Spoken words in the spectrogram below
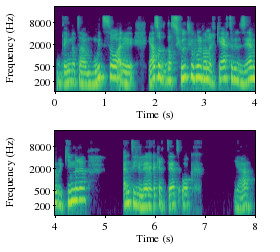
ik denk dat dat moet zo. Allee, ja, zo dat schuldgevoel van er te willen zijn voor je kinderen. En tegelijkertijd ook ja,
